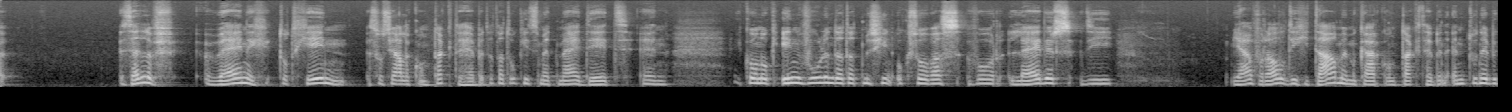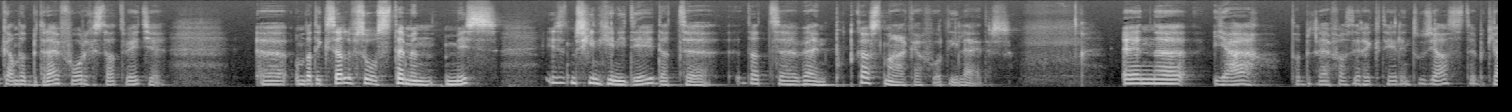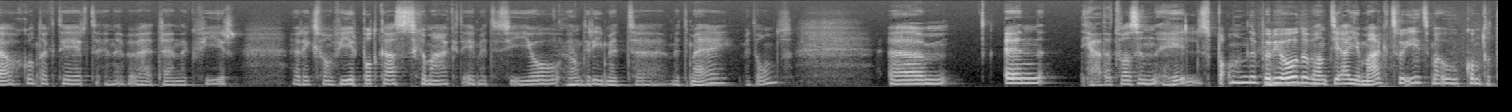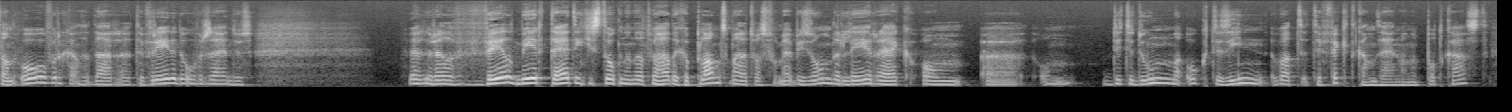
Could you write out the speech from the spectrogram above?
zelf weinig tot geen sociale contacten hebben, dat dat ook iets met mij deed. En ik kon ook invoelen dat dat misschien ook zo was voor leiders die ja, vooral digitaal met elkaar contact hebben. En toen heb ik aan dat bedrijf voorgesteld, weet je, uh, omdat ik zelf zo stemmen mis, is het misschien geen idee dat, uh, dat uh, wij een podcast maken voor die leiders. En uh, ja, dat bedrijf was direct heel enthousiast. Heb ik jou gecontacteerd en hebben wij uiteindelijk vier, een reeks van vier podcasts gemaakt. Eén met de CEO en drie met, met mij, met ons. Um, en ja, dat was een heel spannende periode, want ja, je maakt zoiets, maar hoe komt dat dan over? Gaan ze daar tevreden over zijn? Dus we hebben er wel veel meer tijd in gestoken dan dat we hadden gepland, maar het was voor mij bijzonder leerrijk om, uh, om dit te doen, maar ook te zien wat het effect kan zijn van een podcast.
